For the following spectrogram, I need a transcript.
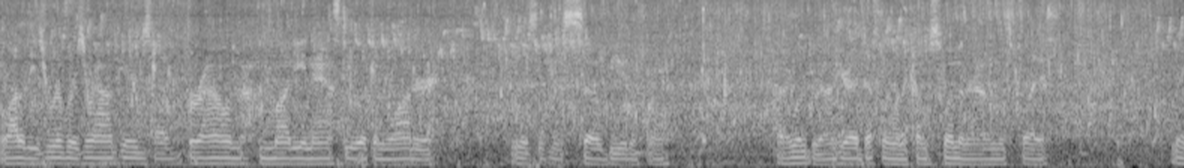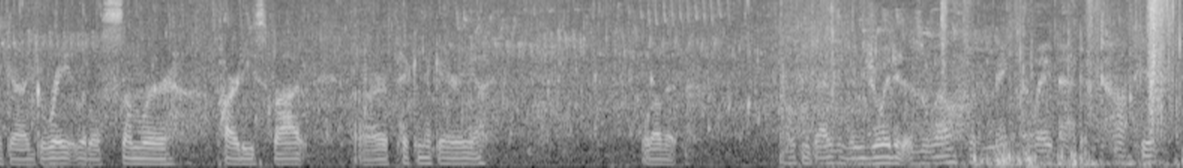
A lot of these rivers around here just have brown, muddy, nasty looking water. This is just so beautiful. If I lived around here, I definitely want to come swimming around this place. Make a great little summer party spot uh, or picnic area. Love it. I hope you guys have enjoyed it as well. I'm gonna make my way back up top here.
